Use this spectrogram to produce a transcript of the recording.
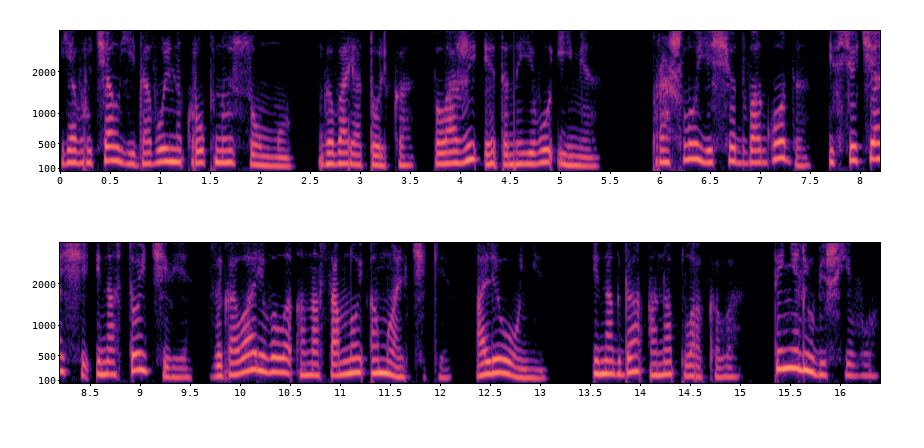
я вручал ей довольно крупную сумму, говоря только «положи это на его имя». Прошло еще два года, и все чаще и настойчивее заговаривала она со мной о мальчике, о Леоне. Иногда она плакала. «Ты не любишь его,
